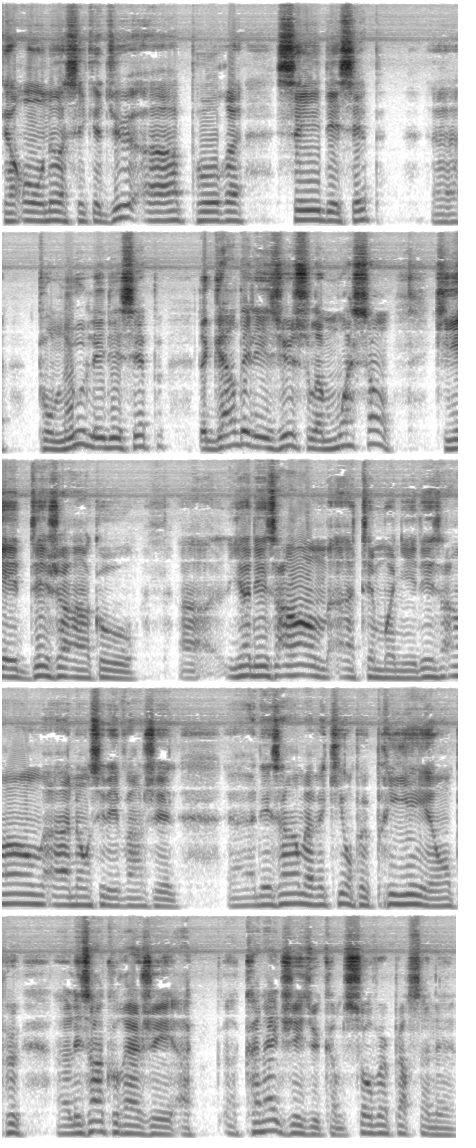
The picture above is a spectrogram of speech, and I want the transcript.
qu'on a, c'est que Dieu a pour ses disciples euh, pour nous, les disciples, de garder les yeux sur la moisson qui est déjà en cours. Euh, il y a des âmes à témoigner, des âmes à annoncer l'Évangile, euh, des âmes avec qui on peut prier, on peut euh, les encourager à, connaître Jésus comme sauveur personnel.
